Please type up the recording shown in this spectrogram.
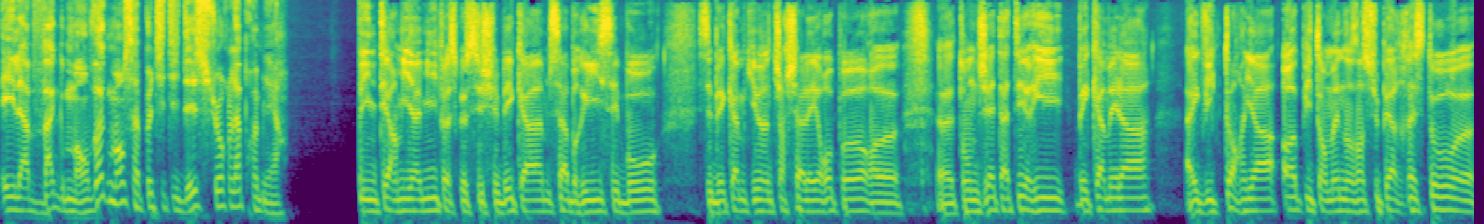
et il a vaguement, vaguement sa petite idée sur la première. L'Inter Miami parce que c'est chez Beckham, ça brille, c'est beau. C'est Beckham qui vient te chercher à l'aéroport. euh, euh, ton jet atterrit, Beckham est là avec Victoria. Hop, il t'emmène dans un super resto. euh.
